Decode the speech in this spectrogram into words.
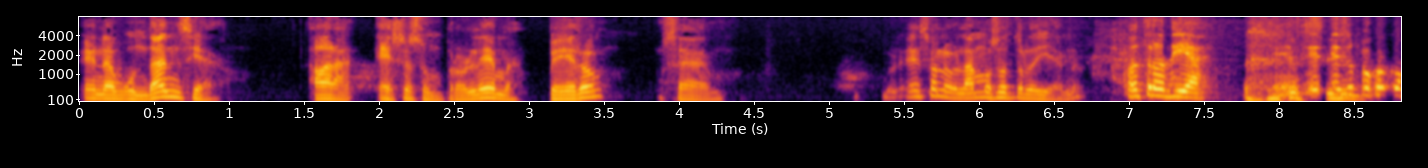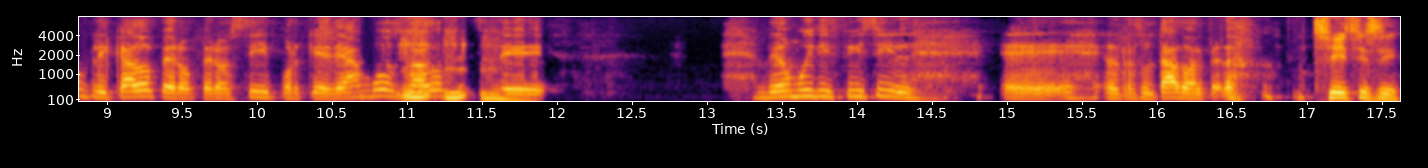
en abundancia. Ahora, eso es un problema, pero, o sea, eso lo hablamos otro día, ¿no? Otro día. Es, un poco complicado, pero, pero sí, porque de ambos lados este, veo muy difícil eh, el resultado, Alfredo. Sí, sí, sí.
